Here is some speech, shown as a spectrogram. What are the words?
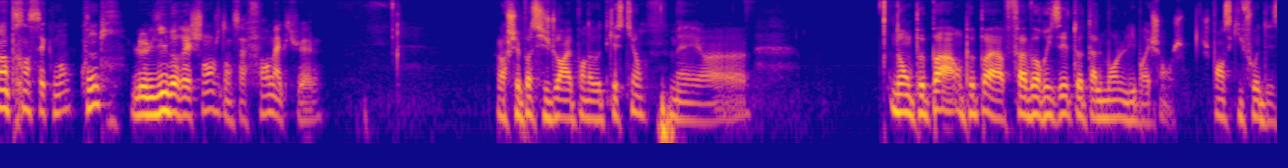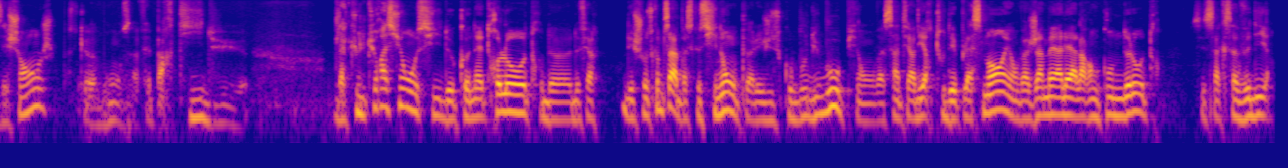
intrinsèquement contre le libre-échange dans sa forme actuelle Alors, je ne sais pas si je dois répondre à votre question, mais euh, non, on peut pas, on peut pas favoriser totalement le libre-échange. Je pense qu'il faut des échanges, parce que bon, ça fait partie du, de la culturation aussi, de connaître l'autre, de, faire des choses comme ça, parce que sinon on peut aller jusqu'au bout du bout, puis on va s'interdire tout déplacement et on va jamais aller à la rencontre de l'autre. C'est ça que ça veut dire.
